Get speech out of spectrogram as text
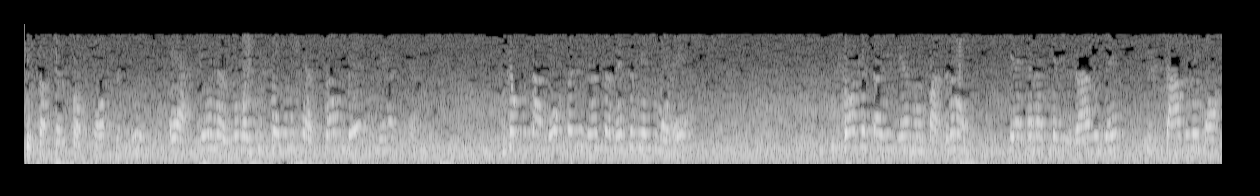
que está sendo proposta aqui é apenas uma diferenciação de vivência. Então o está morto está vivendo também que tem que morrer. Só que está vivendo um padrão que é caracterizado de estado de morte.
